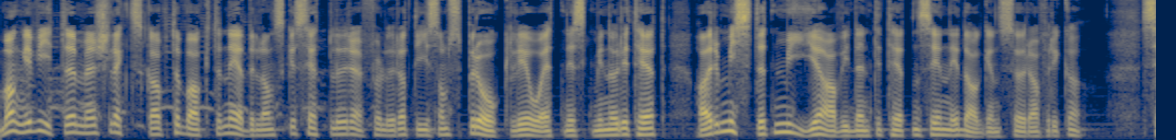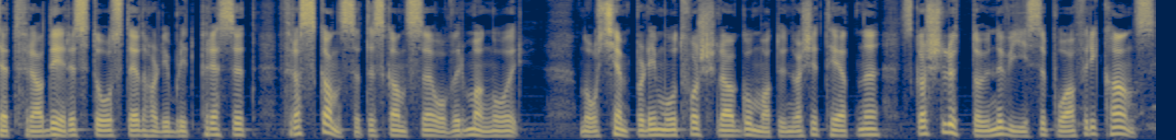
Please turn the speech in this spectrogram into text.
Mange hvite med slektskap tilbake til nederlandske settlere føler at de som språklig og etnisk minoritet har mistet mye av identiteten sin i dagens Sør-Afrika. Sett fra deres ståsted har de blitt presset fra skanse til skanse over mange år. Nå kjemper de mot forslaget om at universitetene skal slutte å undervise på afrikansk,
